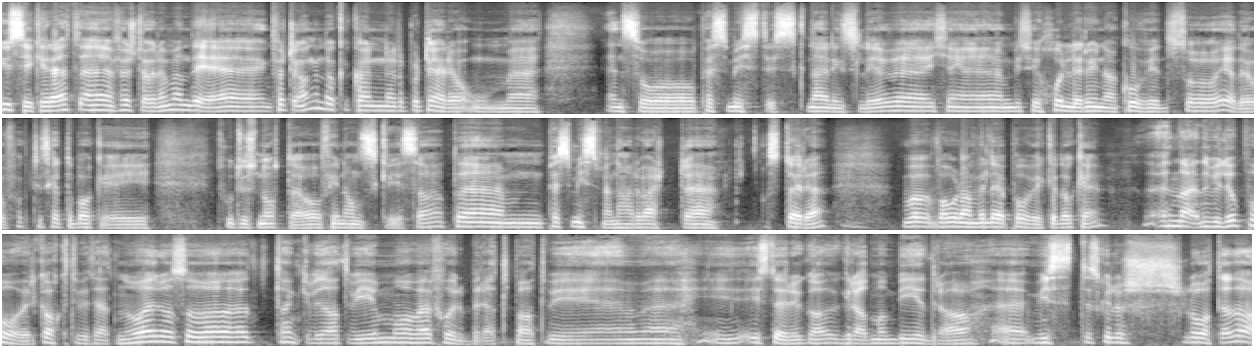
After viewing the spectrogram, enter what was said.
usikkerhet uh, første året, men det er første gang dere kan rapportere om en så pessimistisk næringsliv. Ikke, hvis vi holder unna covid, så er det jo faktisk helt tilbake i 2008 og finanskrisa at um, pessimismen har vært større. Hvordan vil det påvirke dere? Nei, Det vil jo påvirke aktiviteten vår. og Så tenker vi at vi må være forberedt på at vi eh, i større grad må bidra. Eh, hvis det skulle slå til da,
